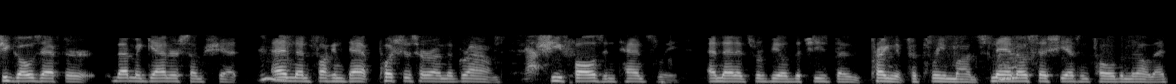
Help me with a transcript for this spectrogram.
she goes after them again or some shit Mhm. and then fucking Dap pushes her on the ground. Yeah. She falls intensely, and then it's revealed that she's been pregnant for three months. Mm-hmm. Nano says she hasn't told him and all that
